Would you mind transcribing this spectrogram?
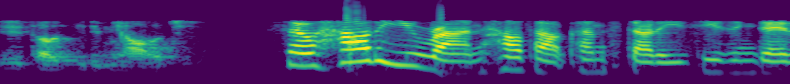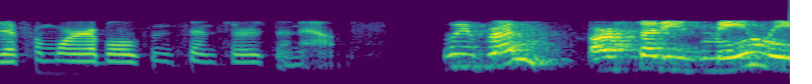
digital epidemiology. So, how do you run health outcome studies using data from wearables and sensors and apps? We run our studies mainly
